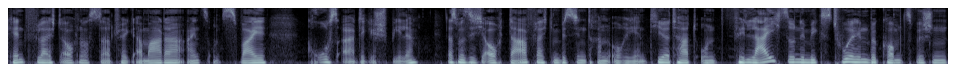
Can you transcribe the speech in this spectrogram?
kennt vielleicht auch noch Star Trek Armada 1 und 2, großartige Spiele, dass man sich auch da vielleicht ein bisschen dran orientiert hat und vielleicht so eine Mixtur hinbekommt zwischen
